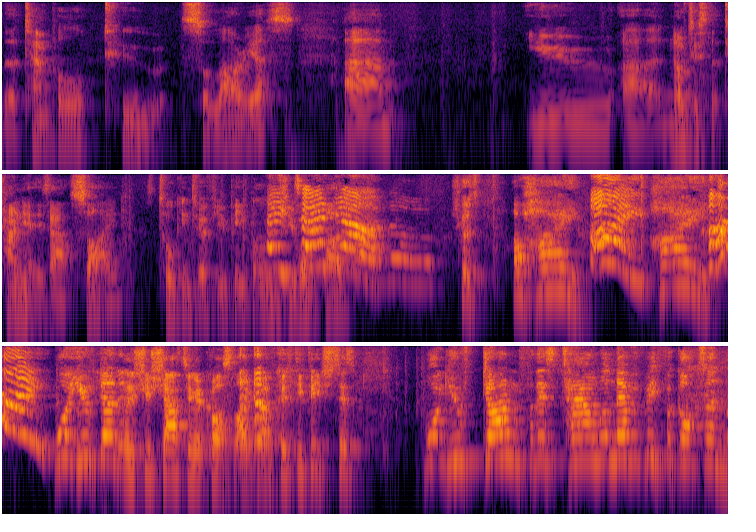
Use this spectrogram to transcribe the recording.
the temple to Solarius, um, you uh, notice that Tanya is outside talking to a few people. And Hey, as you walk past, Tanya! no. she goes, "Oh hi, Hi! hi." Hi! what you've done and she's shouting across like uh, 50 feet she says what you've done for this town will never be forgotten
